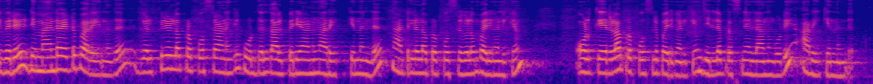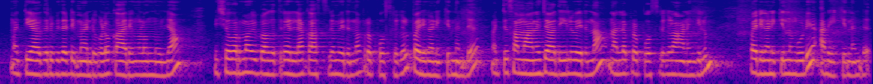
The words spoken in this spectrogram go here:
ഇവർ ഡിമാൻഡായിട്ട് പറയുന്നത് ഗൾഫിലുള്ള പ്രപ്പോസലാണെങ്കിൽ കൂടുതൽ താല്പര്യമാണെന്ന് അറിയിക്കുന്നുണ്ട്. നാട്ടിലുള്ള പ്രപ്പോസലുകളും പരിഗണിക്കും. ഓൾ കേരള പ്രപ്പോസൽ പരിഗണിക്കും. ജില്ല പ്രശ്നമില്ല എന്നും കൂടി അറിയിക്കുന്നുണ്ട്. മറ്റ് യാതൊരുവിധ ഡിമാൻഡുകളോ കാര്യങ്ങളൊന്നുമില്ല. വിശ്വകർമ്മ വിഭാഗത്തിലെ എല്ലാ കാസ്റ്റിലും വരുന്ന പ്രപ്പോസലുകൾ പരിഗണിക്കുന്നുണ്ട്. മറ്റ് സമാന ജാതിയിൽ വരുന്ന നല്ല പ്രപ്പോസലുകളാണെങ്കിലും പരിഗണിക്കുന്നും കൂടി അറിയിക്കുന്നുണ്ട്.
